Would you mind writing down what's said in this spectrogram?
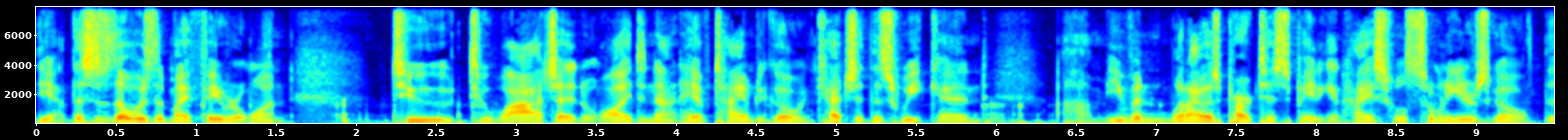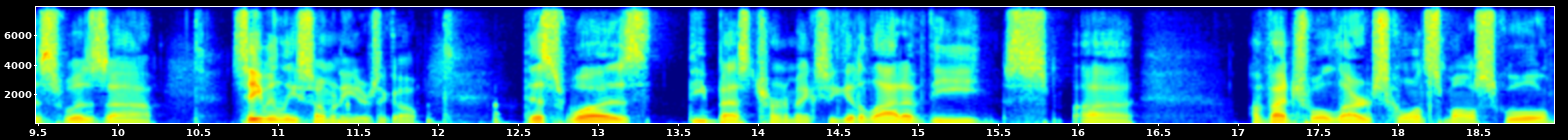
yeah, this is always my favorite one to to watch. I, while I did not have time to go and catch it this weekend, um, even when I was participating in high school so many years ago, this was uh, seemingly so many years ago. This was the best tournament. You get a lot of the uh, eventual large school and small school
